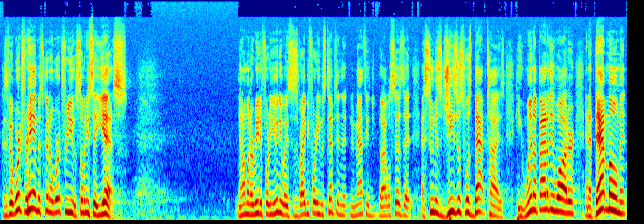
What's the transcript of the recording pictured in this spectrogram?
Because if it worked for him, it's going to work for you. Somebody say yes. And I'm going to read it for you anyways. This is right before he was tempted. In Matthew, the Bible says that as soon as Jesus was baptized, he went up out of the water, and at that moment,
